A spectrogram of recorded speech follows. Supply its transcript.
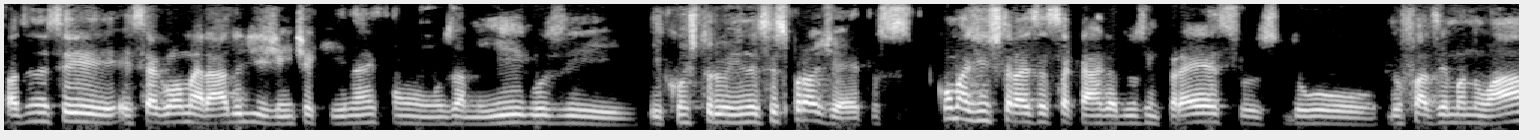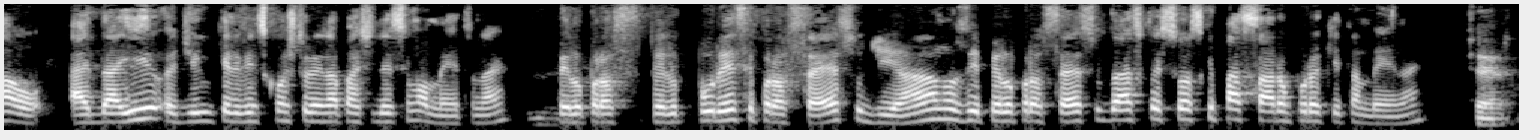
fazendo esse, esse aglomerado de gente aqui, né, com os amigos e, e construindo esses projetos. Como a gente traz essa carga dos impressos, do, do fazer manual, Aí daí eu digo que ele vem se construindo a partir desse momento, né? Uhum. Pelo, pelo, por esse processo de anos e pelo processo das pessoas que passaram por aqui também, né? Certo.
